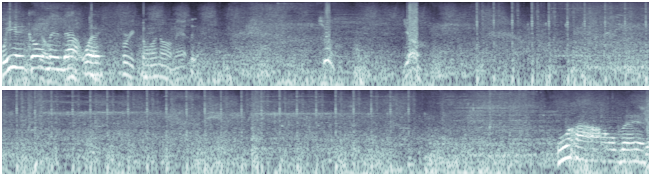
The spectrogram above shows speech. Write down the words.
we ain't going Yo, in that way. Freak going on, man. Look. Yo. Yo. Wow, man. Yo,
